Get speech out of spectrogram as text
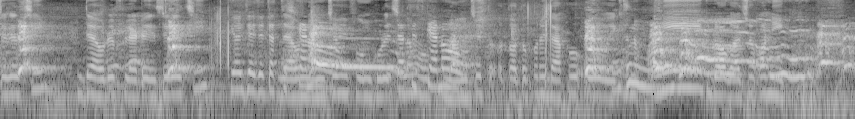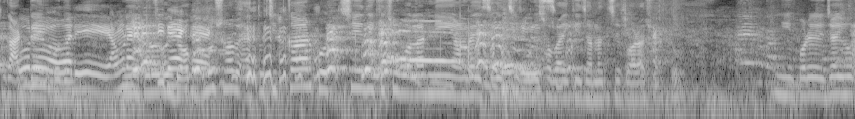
পৌঁছে গেছি। দেওরের ফ্ল্যাটে এসে গেছি। দেওর নামছে আমি ফোন করেছিলাম। নামছে ততক্ষণে দেখো ও এখানে অনেক ডগ আছে অনেক। গার্ড দেয় ডগগুলো সব এত চিৎকার করছে যে কিছু বলার নেই। আমরা এসে গেছি বলে সবাইকে জানাচ্ছে পড়া সত্য নিয়ে পরে যাই হোক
